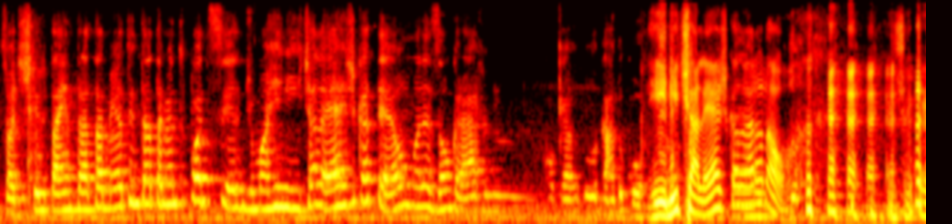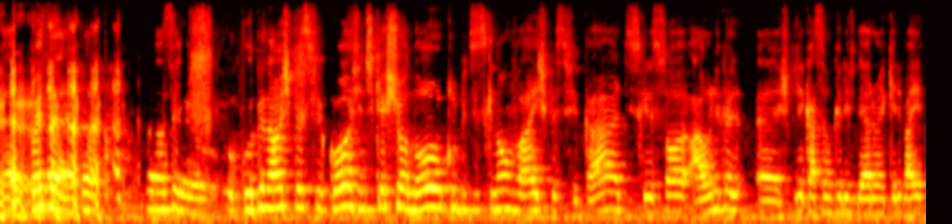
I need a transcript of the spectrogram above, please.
Só diz que ele está em tratamento. E tratamento pode ser de uma rinite alérgica até uma lesão grave no, qualquer lugar do corpo. Rinite alérgica é, não era, não. É, pois é. Então, então, assim, o clube não especificou, a gente questionou, o clube disse que não vai especificar, disse que ele só. A única é, explicação que eles deram é que ele vai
